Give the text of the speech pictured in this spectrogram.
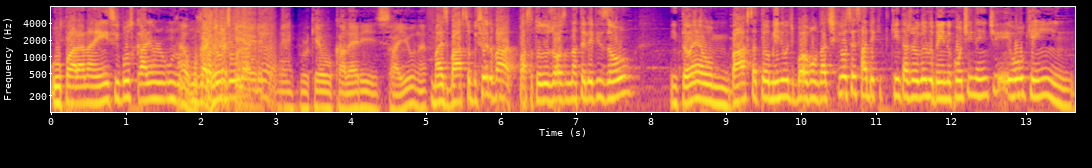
o Paranaense buscarem um, É, o um Boca jogador Juniors Huracan. ele também, porque o Caleri saiu, né? Mas basta observar, passa todos os jogos na televisão. Então é um, basta ter o mínimo de boa vontade que você sabe que quem tá jogando bem no continente ou quem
